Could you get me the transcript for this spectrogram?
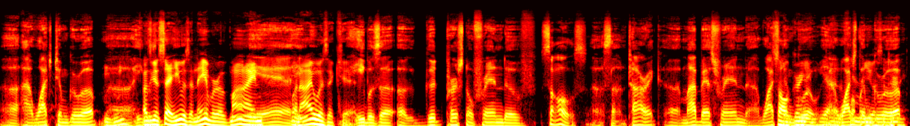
Uh, I watched him grow up. Mm-hmm. Uh, I was, was going to say he was a neighbor of mine yeah, when he, I was a kid. He was a, a good personal friend of Saul's uh, son, Tarek, uh, my best friend. I watched Saul them Green, grow. Yeah, yeah I watched them US grow attorney. up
